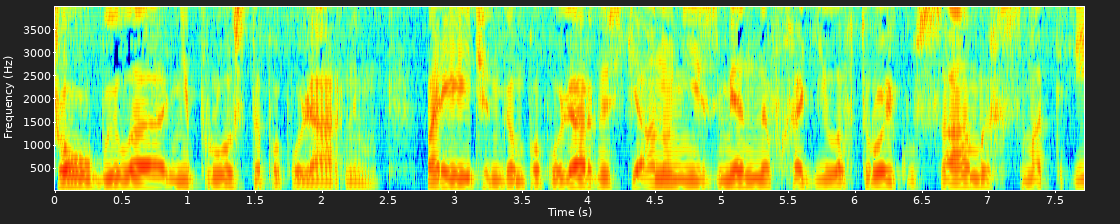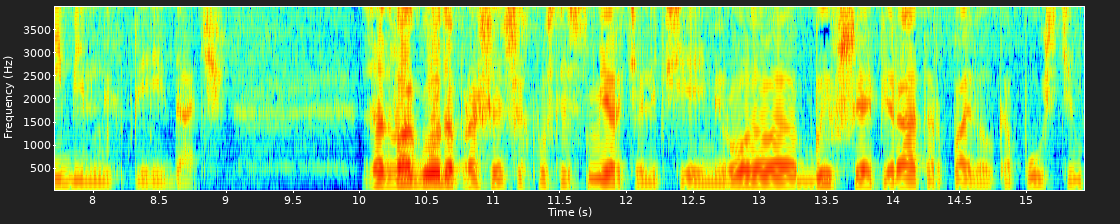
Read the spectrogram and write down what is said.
Шоу было не просто популярным. По рейтингам популярности оно неизменно входило в тройку самых смотрибельных передач. За два года, прошедших после смерти Алексея Миронова, бывший оператор Павел Капустин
